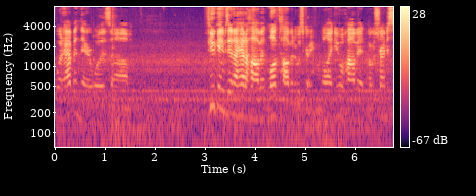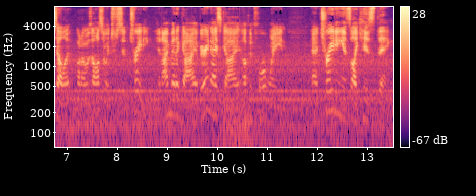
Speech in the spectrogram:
what happened there was um, a few games in, I had a Hobbit, loved Hobbit, it was great. Well, I knew Hobbit, I was trying to sell it, but I was also interested in trading. And I met a guy, a very nice guy up in Fort Wayne, and trading is like his thing.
